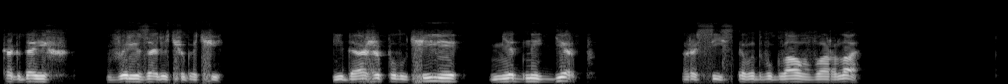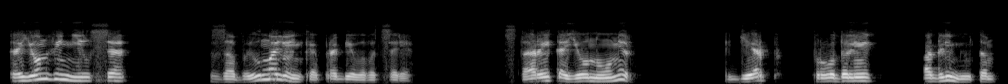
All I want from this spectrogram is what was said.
когда их вырезали чугачи. И даже получили медный герб российского двуглавого орла. Тайон винился, забыл маленько про белого царя. Старый Тайон умер. Герб продали оглемютам.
